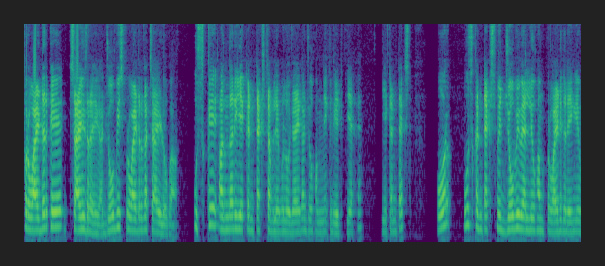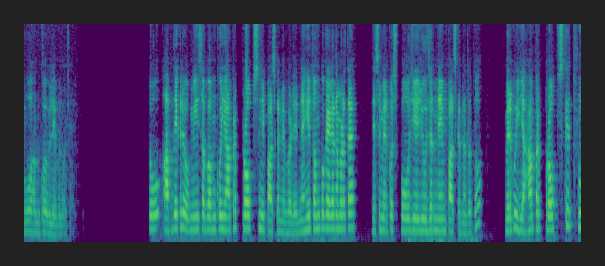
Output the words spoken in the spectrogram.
प्रोवाइडर के चाइल्ड रहेगा, जो भी इस प्रोवाइडर का चाइल्ड होगा, उसके अंदर ये कंटेक्स्ट अवेलेबल हो जाएगा जो हमने क्रिएट किया है। ये कंटेक्स्ट और उस कंटेक्स्ट में जो भी वैल्यू हम प्रोवाइड करेंगे, वो हमको अवेलेबल हो जाएगी। तो आप देख रहे हो मीन्स अब हमको यहाँ पर प्रॉप्स नहीं पास करने पड़े। नहीं तो हमको क्या करना पड़ता है? जैसे मेरे को सपोज़ ये यूज़र नेम पास करना था तो मेरे को यहाँ पर प्रॉप्स के थ्रू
